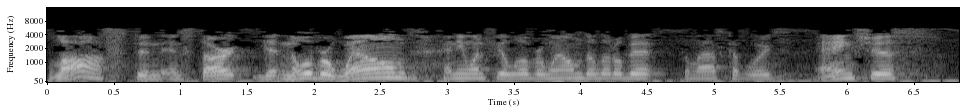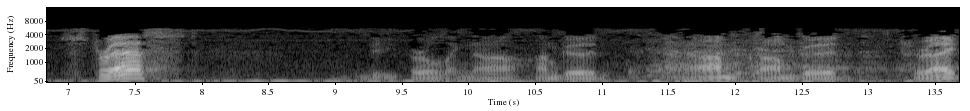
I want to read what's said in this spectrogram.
lost and, and start getting overwhelmed. Anyone feel overwhelmed a little bit the last couple of weeks? Anxious, stressed. The Earl's like, nah, I'm good. I'm I'm good. Right?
